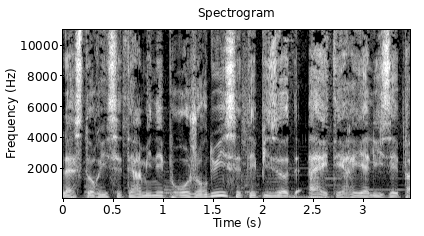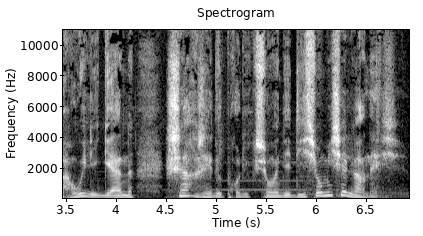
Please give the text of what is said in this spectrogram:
La story s'est terminée pour aujourd'hui. Cet épisode a été réalisé par Willy Gann, chargé de production et d'édition Michel Varnet.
